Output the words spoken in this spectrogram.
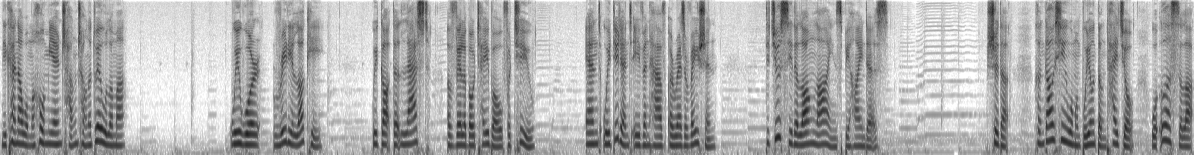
你看到我们后面长长的队伍了吗？We were really lucky. We got the last available table for two and we didn't even have a reservation. Did you see the long lines behind us? 是的，很高兴我们不用等太久，我饿死了。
